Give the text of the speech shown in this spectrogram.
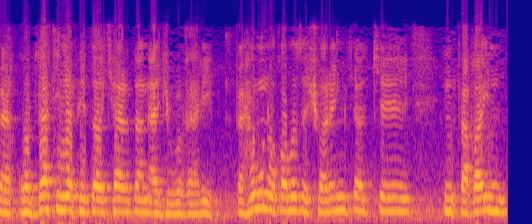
و قدرت اینو پیدا کردن عجیب و غریب. به همون آقا باز اشاره می‌کرد که این فقط این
